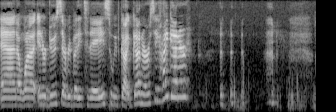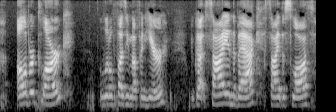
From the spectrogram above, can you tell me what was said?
and I want to introduce everybody today. So we've got Gunner. Say hi, Gunner. Oliver Clark, the little fuzzy muffin here. We've got Cy in the back, Cy the sloth,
